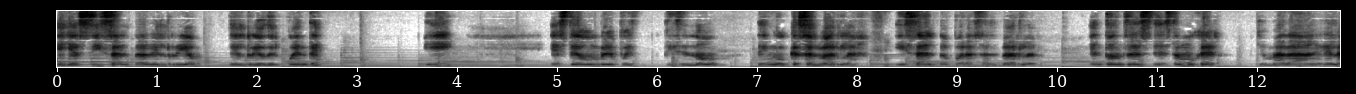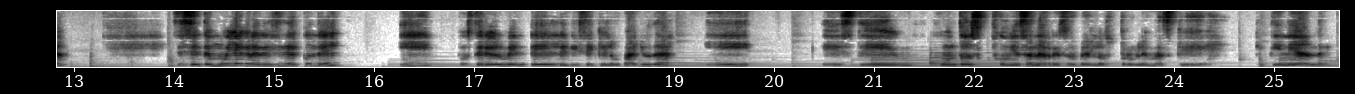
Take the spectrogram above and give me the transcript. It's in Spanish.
Ella sí salta del río, del río del puente, y este hombre pues dice, no, tengo que salvarla y salta para salvarla. Entonces esta mujer, llamada Ángela, se siente muy agradecida con él y posteriormente le dice que lo va a ayudar y este, juntos comienzan a resolver los problemas que, que tiene Andre.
